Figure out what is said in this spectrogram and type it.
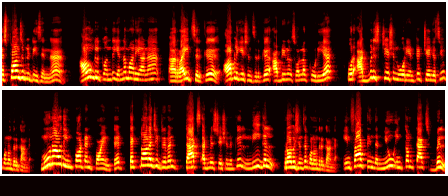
ரெஸ்பான்சிபிலிட்டிஸ் என்ன? அவங்களுக்கு வந்து என்ன மாதிரியான ரைட்ஸ் இருக்கு ஆப்ளிகேஷன்ஸ் இருக்கு அப்படின்னு சொல்லக்கூடிய ஒரு அட்மினிஸ்ட்ரேஷன் ஓரியன்ட் சேஞ்சஸையும் கொண்டு வந்திருக்காங்க. மூணாவது important point technology driven tax அட்மினிஸ்ட்ரேஷனுக்கு லீகல் ப்ரொவிஷன்ஸை கொண்டு வந்திருக்காங்க. இன்ஃபேக்ட் இந்த new income tax bill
